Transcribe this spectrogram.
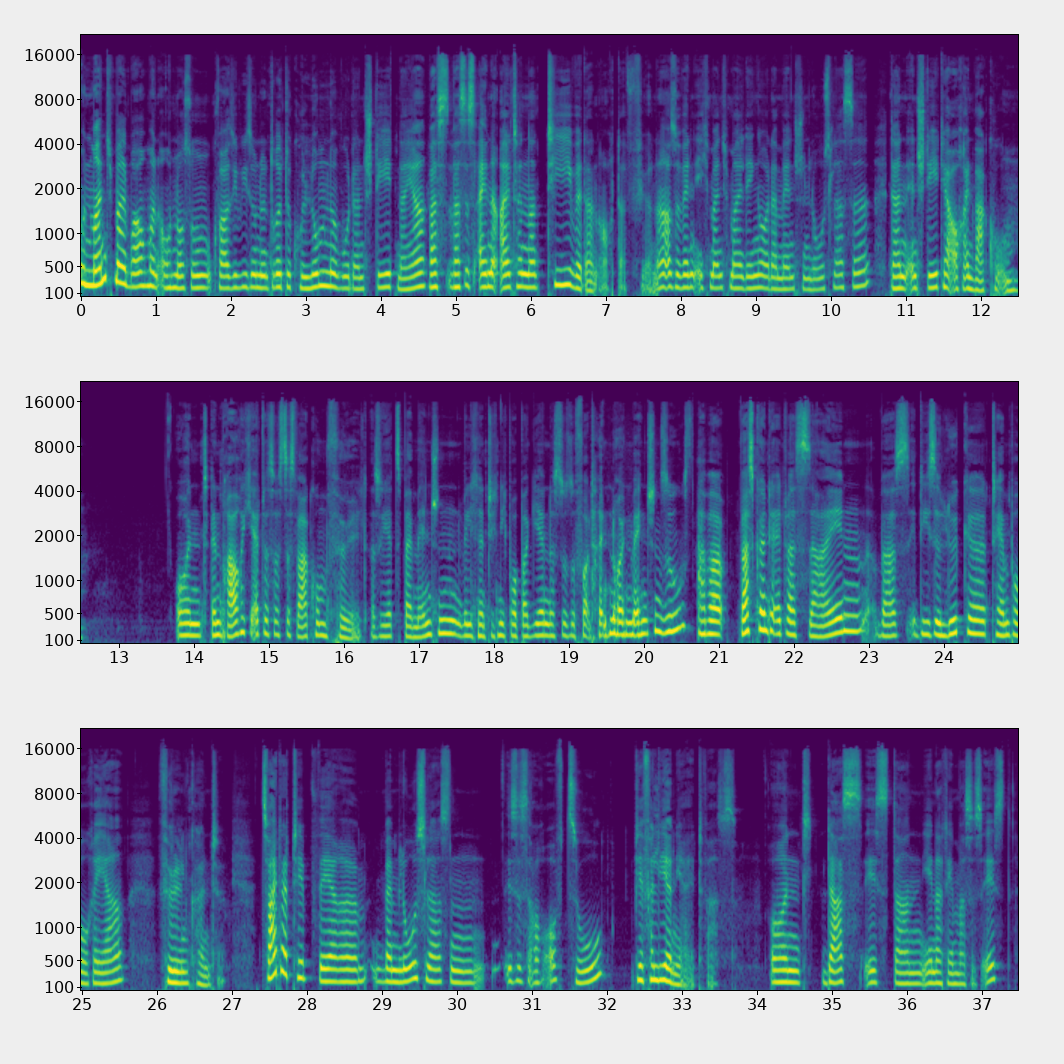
Und manchmal braucht man auch noch so quasi wie so eine dritte Kolumne, wo dann steht, naja, was, was ist eine Alternative dann auch dafür? Ne? Also wenn ich manchmal Dinge oder Menschen loslasse, dann entsteht ja auch ein Vakuum. Und dann brauche ich etwas, was das Vakuum füllt. Also jetzt bei Menschen will ich natürlich nicht propagieren, dass du sofort einen neuen Menschen suchst. Aber was könnte etwas sein, was diese Lücke temporär füllen könnte? Zweiter Tipp wäre, beim Loslassen ist es auch oft so, wir verlieren ja etwas. Und das ist dann, je nachdem, was es ist,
